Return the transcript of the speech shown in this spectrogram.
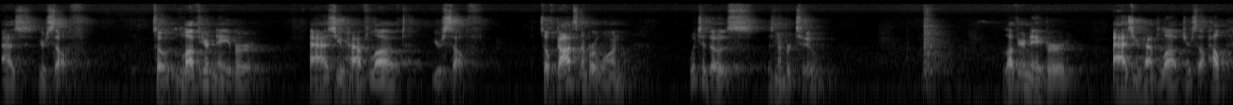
as yourself. So love your neighbor as you have loved yourself. So if God's number one, which of those is number two? Love your neighbor as you have loved yourself. Help,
